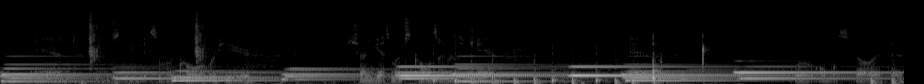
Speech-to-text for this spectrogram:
And I'm just gonna get some coal over here. Just trying to get as much coal as I really can. And whoa, almost fell right there.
